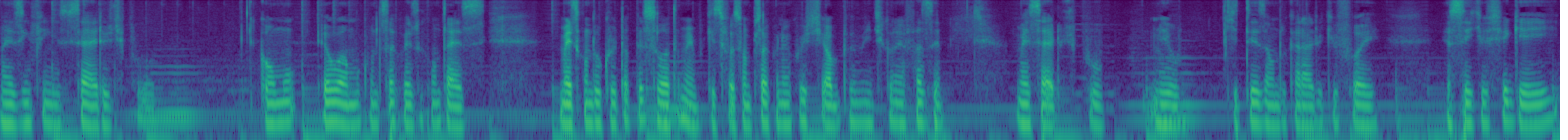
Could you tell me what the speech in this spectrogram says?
Mas enfim, sério, tipo, como eu amo quando essa coisa acontece. Mas quando eu curto a pessoa também, porque se fosse uma pessoa que eu não ia curtir, obviamente que eu não ia fazer. Mas sério, tipo, meu, que tesão do caralho que foi. Eu sei que eu cheguei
